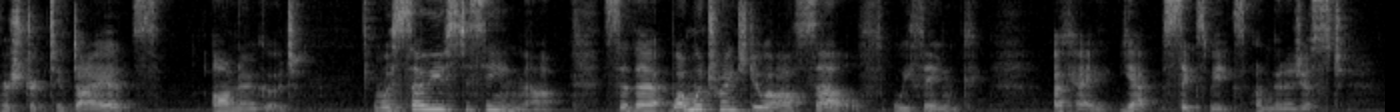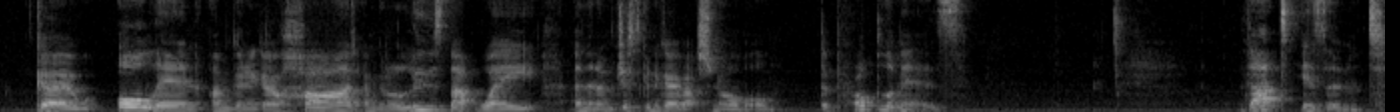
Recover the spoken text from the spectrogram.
restrictive diets, are no good. We're so used to seeing that. So that when we're trying to do it ourselves, we think, okay, yeah, six weeks, I'm going to just go all in, I'm going to go hard, I'm going to lose that weight, and then I'm just going to go back to normal. The problem is, that isn't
